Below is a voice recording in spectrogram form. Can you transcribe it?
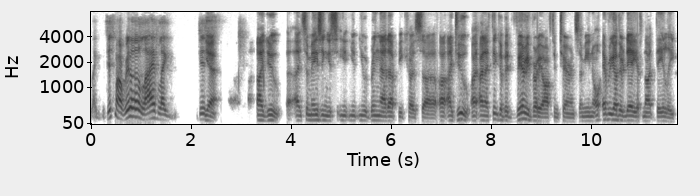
like is this my real life?" Like, just yeah. I do. Uh, it's amazing you, you you would bring that up because uh, I do. I, I think of it very very often, Terrence. I mean, every other day, if not daily,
